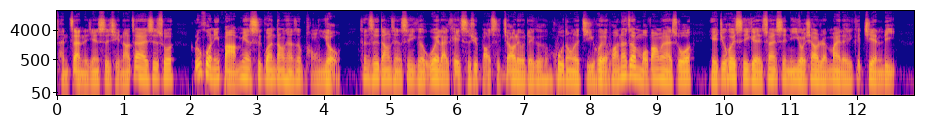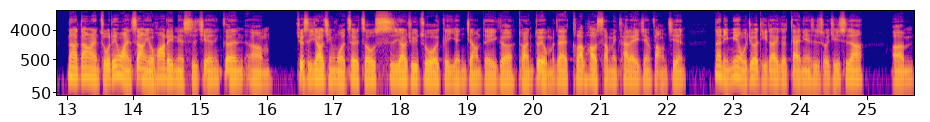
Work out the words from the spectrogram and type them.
很赞的一件事情。然后再来是说，如果你把面试官当成是朋友，甚至当成是一个未来可以持续保持交流的一个互动的机会的话，那在某方面来说，也就会是一个算是你有效人脉的一个建立。那当然，昨天晚上有花了一点时间跟嗯。就是邀请我这周四要去做一个演讲的一个团队，我们在 Clubhouse 上面开了一间房间。那里面我就有提到一个概念，是说其实啊，嗯，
